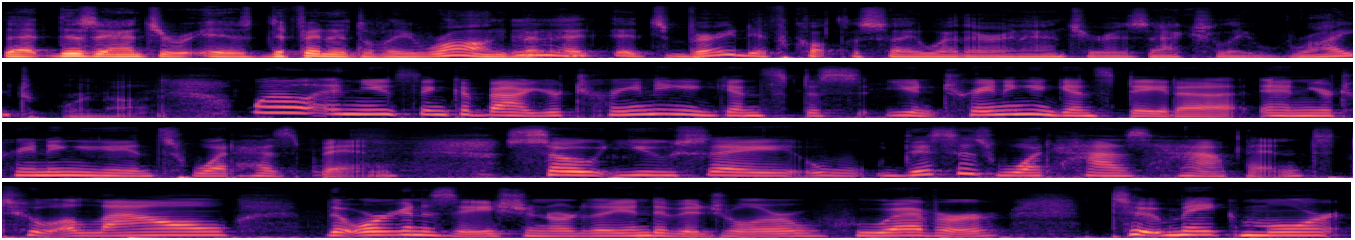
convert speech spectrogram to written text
that this answer is definitively wrong, but mm-hmm. it, it's very difficult to say whether an answer is actually right or not. Well, and you think about you're training against you training against data, and you're training against what has been. So you say this is what has happened to allow the organization or the individual or whoever to make more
